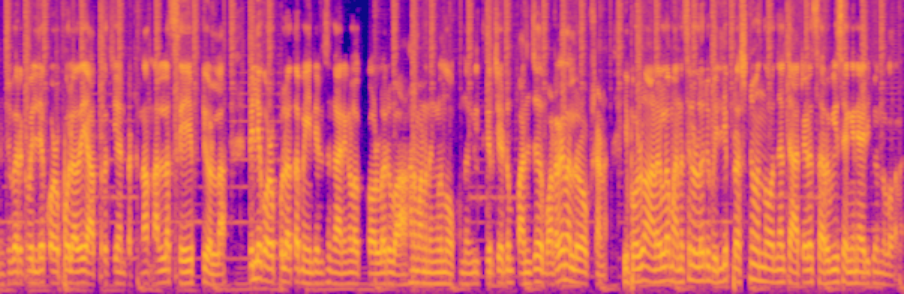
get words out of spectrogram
അഞ്ച് പേർക്ക് വലിയ കുഴപ്പമില്ലാതെ യാത്ര ചെയ്യാൻ പറ്റുന്ന നല്ല സേഫ്റ്റി ഉള്ള വലിയ കുഴപ്പമില്ലാത്ത മെയിന്റെനൻസും കാര്യങ്ങളൊക്കെ ഉള്ള ഒരു വാഹനമാണ് നിങ്ങൾ നോക്കുന്നതെങ്കിൽ തീർച്ചയായിട്ടും പഞ്ച് വളരെ നല്ലൊരു ഓപ്ഷനാണ് ഇപ്പോഴും ആളുകളുടെ മനസ്സിലുള്ള ഒരു വലിയ പ്രശ്നം എന്ന് പറഞ്ഞാൽ ടാറ്റയുടെ സർവീസ് എങ്ങനെയായിരിക്കും എന്നുള്ളതാണ്.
